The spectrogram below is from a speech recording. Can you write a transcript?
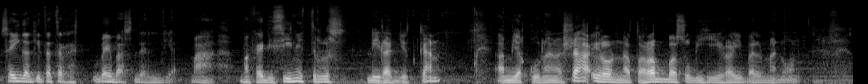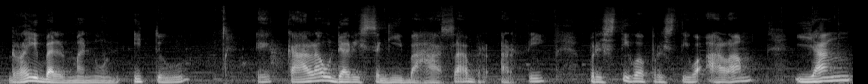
sehingga kita terbebas dari dia. Nah, maka di sini terus dilanjutkan am yakuna syairun natarabbasu bihi raibal manun. Raibal manun itu Eh, kalau dari segi bahasa berarti peristiwa-peristiwa alam yang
